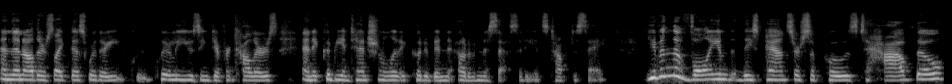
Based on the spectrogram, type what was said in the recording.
And then others like this where they're clearly using different colors, and it could be intentional and it could have been out of necessity. It's tough to say. Given the volume that these pants are supposed to have, though,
